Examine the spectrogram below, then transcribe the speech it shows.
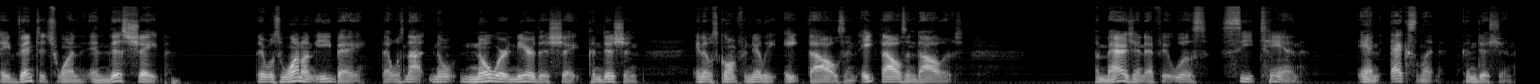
a vintage one in this shape there was one on eBay that was not no nowhere near this shape condition, and it was going for nearly eight thousand, eight thousand dollars. Imagine if it was C10 in excellent condition.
